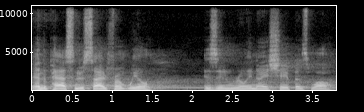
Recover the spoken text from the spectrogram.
And the passenger side front wheel is in really nice shape as well.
